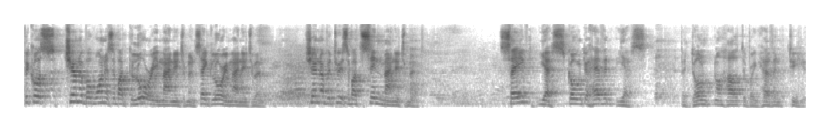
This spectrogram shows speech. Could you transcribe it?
Because chair number one is about glory management. Say glory management. Chair number two is about sin management. Saved? Yes. Going to heaven? Yes. But don't know how to bring heaven to you.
